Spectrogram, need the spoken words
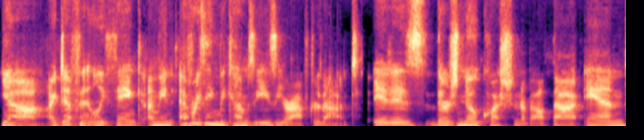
Yeah, I definitely think, I mean, everything becomes easier after that. It is, there's no question about that. And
